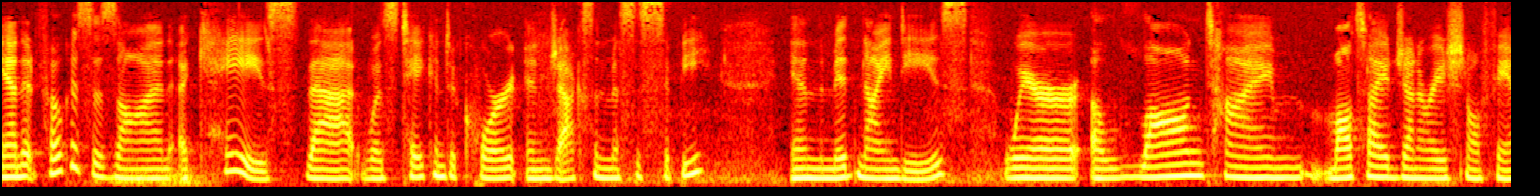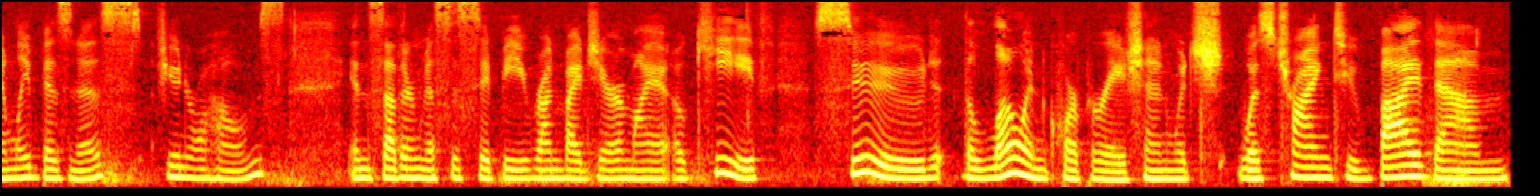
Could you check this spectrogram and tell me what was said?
And it focuses on a case that was taken to court in Jackson, Mississippi in the mid 90s, where a long-time multi generational family business, funeral homes in southern Mississippi, run by Jeremiah O'Keefe, sued the Loewen Corporation, which was trying to buy them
